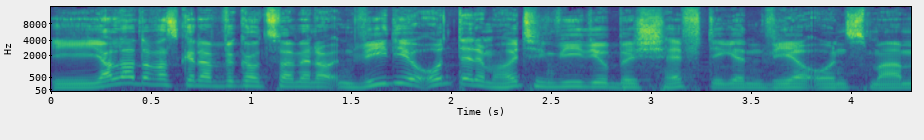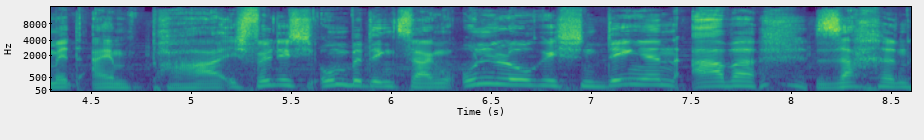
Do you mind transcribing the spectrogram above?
Ja Leute, was geht ab? Willkommen zu einem neuen Video und in dem heutigen Video beschäftigen wir uns mal mit ein paar, ich will nicht unbedingt sagen unlogischen Dingen, aber Sachen,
